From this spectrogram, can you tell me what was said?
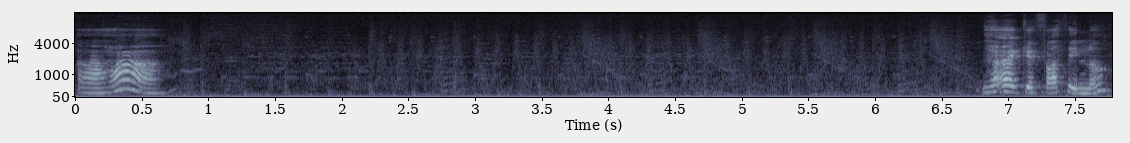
Ajá. Ay, qué fácil, ¿no?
